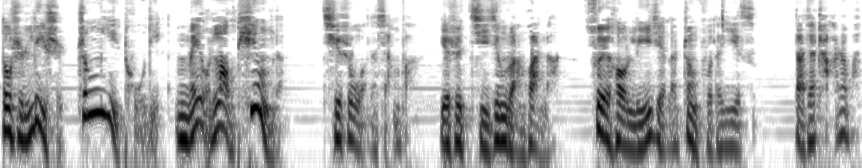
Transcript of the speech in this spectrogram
都是历史争议土地，没有落听的。其实我的想法也是几经转换的，最后理解了政府的意思。大家查查吧。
